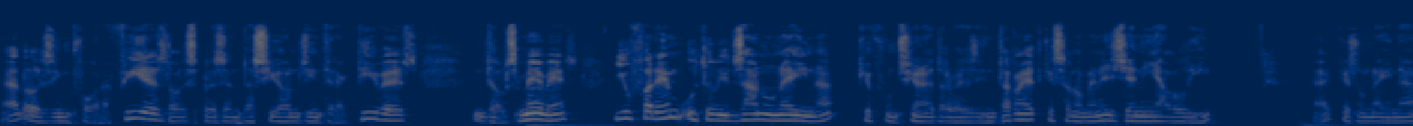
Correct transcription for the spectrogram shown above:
eh, de les infografies, de les presentacions interactives, dels memes, i ho farem utilitzant una eina que funciona a través d'internet que s'anomena Genial.ly. eh, que és una eina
